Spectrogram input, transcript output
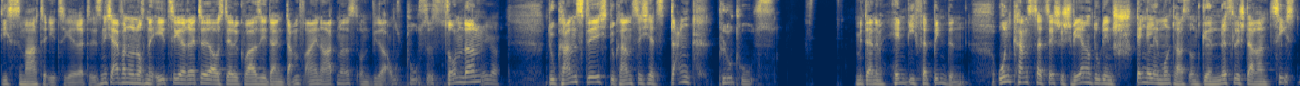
die smarte E-Zigarette. Ist nicht einfach nur noch eine E-Zigarette, aus der du quasi deinen Dampf einatmest und wieder auspustest, sondern Mega. du kannst dich, du kannst dich jetzt dank Bluetooth mit deinem Handy verbinden und kannst tatsächlich, während du den Stängel im Mund hast und genüsslich daran ziehst,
